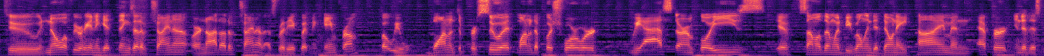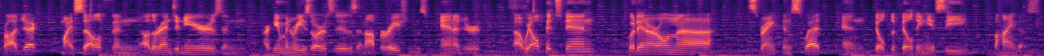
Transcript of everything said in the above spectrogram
to know if we were going to get things out of China or not out of China. That's where the equipment came from. But we wanted to pursue it, wanted to push forward. We asked our employees if some of them would be willing to donate time and effort into this project. Myself and other engineers and our human resources and operations manager, uh, we all pitched in, put in our own uh, strength and sweat, and built the building you see behind us.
